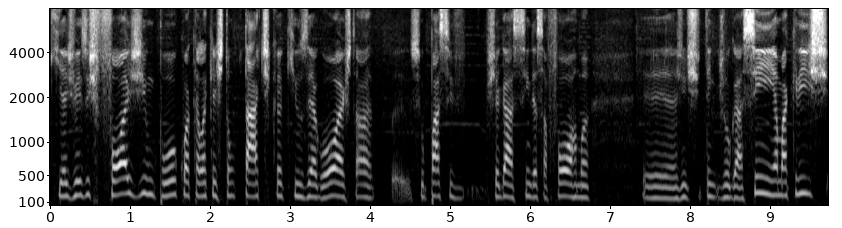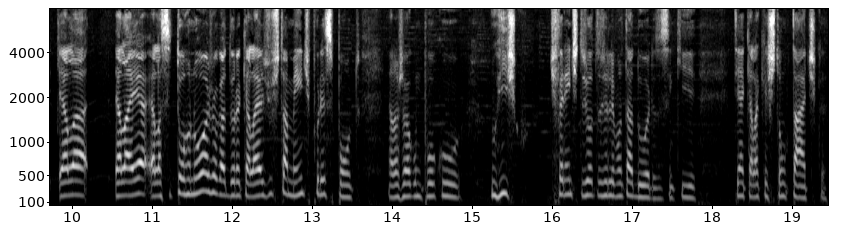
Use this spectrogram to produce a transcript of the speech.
que às vezes foge um pouco aquela questão tática que o Zé gosta. Ah, se o passe chegar assim, dessa forma, é, a gente tem que jogar assim. A Macris, ela, ela, é, ela se tornou a jogadora que ela é justamente por esse ponto. Ela joga um pouco no risco, diferente das outras levantadoras, assim, que tem aquela questão tática.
